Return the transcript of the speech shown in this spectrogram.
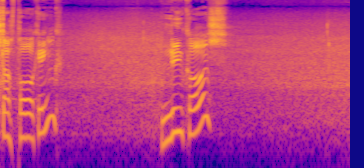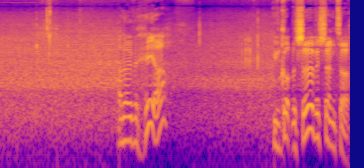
Staff parking. New cars. And over here, you've got the service centre.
